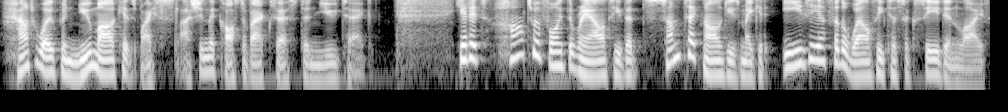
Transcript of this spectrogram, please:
how to open new markets by slashing the cost of access to new tech. Yet it's hard to avoid the reality that some technologies make it easier for the wealthy to succeed in life,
